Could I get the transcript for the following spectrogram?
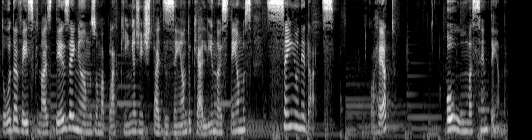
Toda vez que nós desenhamos uma plaquinha, a gente está dizendo que ali nós temos 100 unidades, correto? Ou uma centena.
